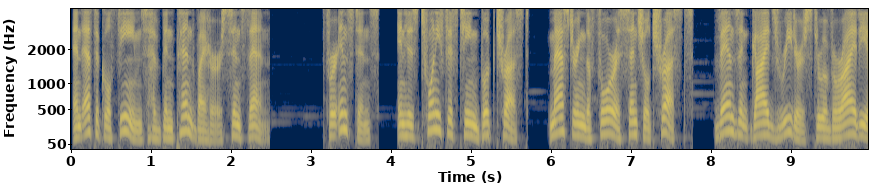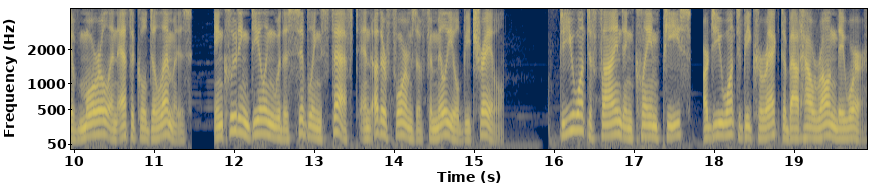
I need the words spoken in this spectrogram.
and ethical themes have been penned by her since then. For instance, in his 2015 book Trust, Mastering the Four Essential Trusts, Vanzant guides readers through a variety of moral and ethical dilemmas, including dealing with a sibling's theft and other forms of familial betrayal. Do you want to find and claim peace, or do you want to be correct about how wrong they were?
